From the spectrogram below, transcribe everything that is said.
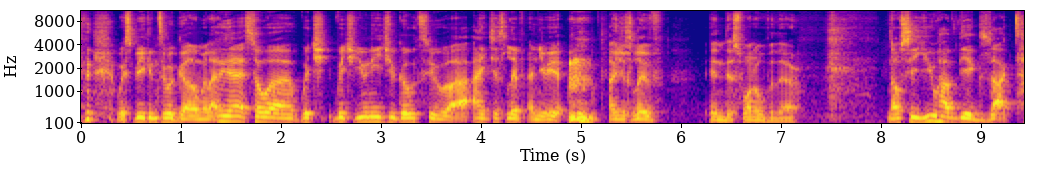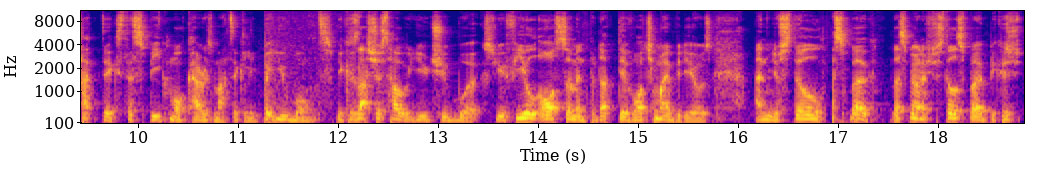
we're speaking to a girl and we're like, oh yeah, so uh, which which uni do you go to? I, I just live, and you hear, I just live in this one over there. Now see, you have the exact tactics to speak more charismatically, but you won't, because that's just how YouTube works. You feel awesome and productive watching my videos, and you're still a spurg. Let's be honest, you're still a spurg, because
